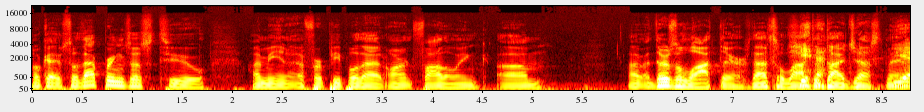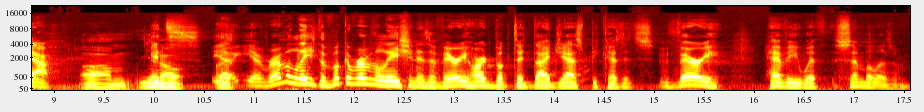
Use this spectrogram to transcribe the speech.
Okay, so that brings us to, I mean, uh, for people that aren't following, um, uh, there's a lot there. That's a lot Yeah. to digest, man. Yeah. Um, you It's- know, yeah, yeah. Revelation, the book of Revelation is a very hard book to digest because it's very heavy with symbolism.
